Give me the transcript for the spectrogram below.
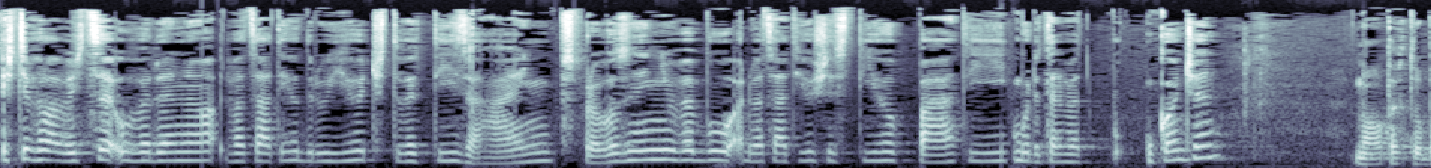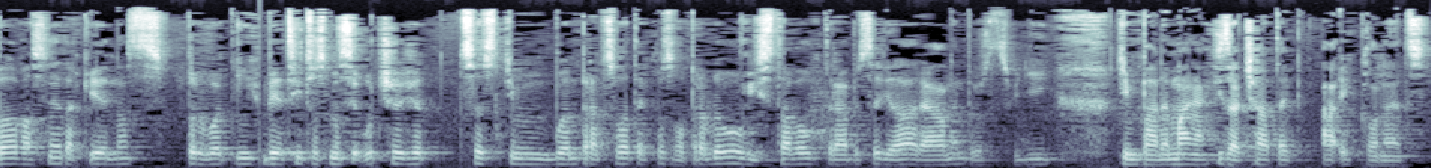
Ještě v hlavičce je uvedeno 22. čtvrtý zahájení zprovoznění webu a 26. pátý bude ten web ukončen? No, tak to byla vlastně taky jedna z prvotních věcí, co jsme si učili, že se s tím budeme pracovat jako s opravdovou výstavou, která by se dělala reálném prostředí. Tím pádem má nějaký začátek a i konec.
